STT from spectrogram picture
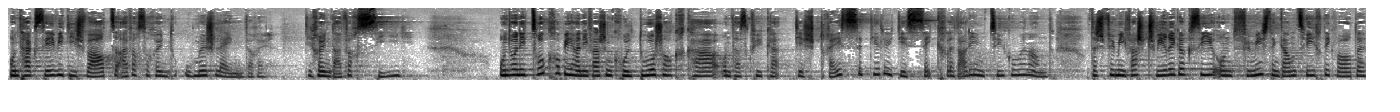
und habe gesehen, wie die Schwarzen einfach so umschlendern können. Die können einfach sein. Und als ich zurückgekommen bin, hatte ich fast einen Kulturschock und habe das Gefühl, die stressen die Leute, die säckeln alle im Zeug umeinander. Und das war für mich fast schwieriger gewesen und für mich ist dann ganz wichtig geworden,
